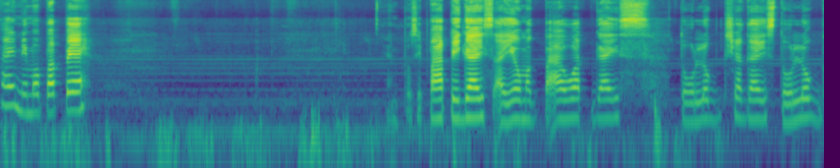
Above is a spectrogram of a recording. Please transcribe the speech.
Ay, ni mo pape. Yan po si papi guys. Ayaw magpaawat guys. Tulog siya guys. Tulog.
